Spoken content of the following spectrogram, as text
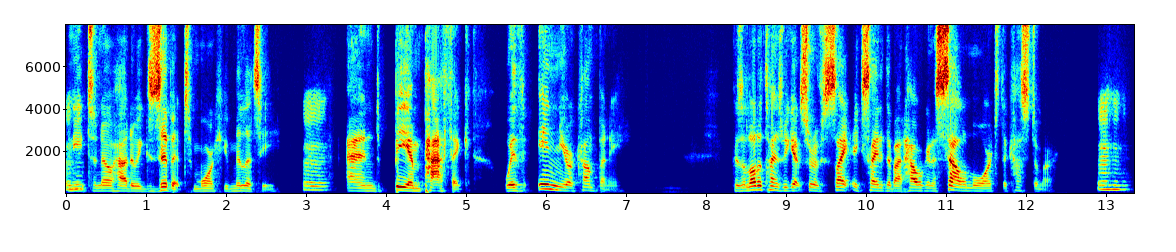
need to know how to exhibit more humility Mhm. and be empathic within your company. Because a lot of times we get sort of excited about how we're going to sell more to the customer, Mhm.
